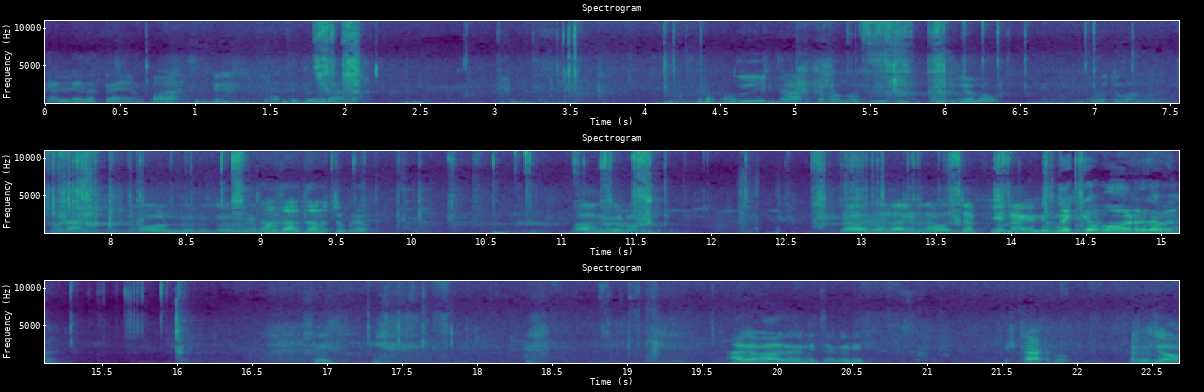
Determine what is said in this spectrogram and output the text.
कर लेता टाइम पास हाथी दूर आगा तू ही स्टार्ट करो ना तू तो फूट चलो वो तो करना पूरा नहीं तो चल चल चल चुप रहो। बंद करो राजा लग जाओ झपकी लागली तो क्या बोल रहे थे? सॉरी। आ जाओ आ जाओ नीचे गड़ी स्टार्ट करो। रुक जाओ।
